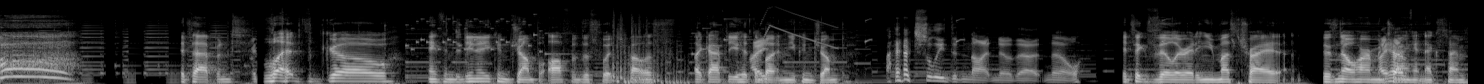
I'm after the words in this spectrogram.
it's happened. Let's go. Nathan, did you know you can jump off of the Switch Palace? Like after you hit the I- button, you can jump. I actually did not know that. No. It's exhilarating. You must try it. There's no harm in I trying have- it next time.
